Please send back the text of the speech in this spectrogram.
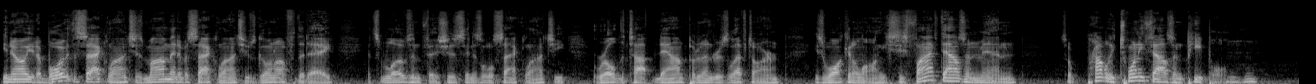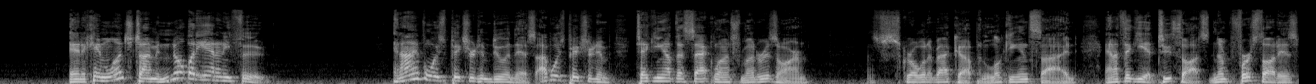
You know, you had a boy with a sack lunch. His mom made him a sack lunch. He was going off for the day. Had some loaves and fishes in his little sack lunch. He rolled the top down, put it under his left arm. He's walking along. He sees 5,000 men, so probably 20,000 people. Mm-hmm. And it came lunchtime, and nobody had any food. And I've always pictured him doing this. I've always pictured him taking out that sack lunch from under his arm, scrolling it back up, and looking inside. And I think he had two thoughts. Number, first thought is,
